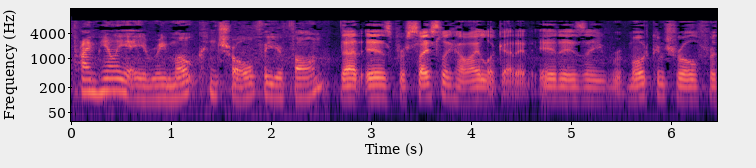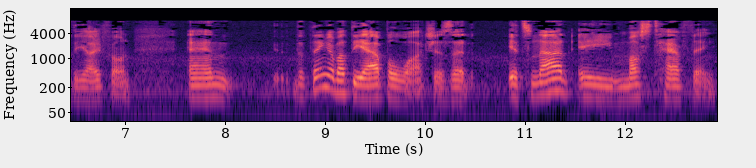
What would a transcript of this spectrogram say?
primarily a remote control for your phone? That is precisely how I look at it. It is a remote control for the iPhone. And the thing about the Apple Watch is that it's not a must have thing.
